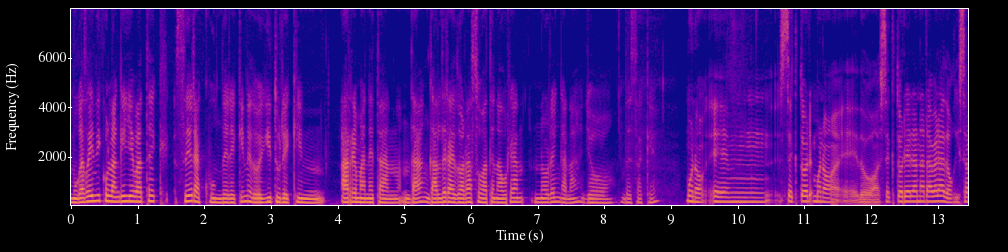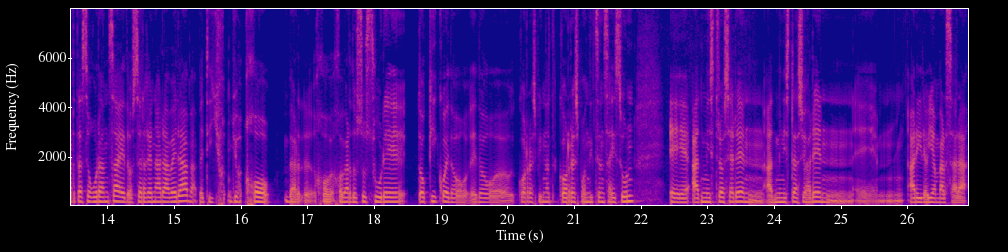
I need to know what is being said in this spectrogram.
Mugaz gaindiko langile batek zerakunderekin edo egiturekin harremanetan da, galdera edo arazo baten aurrean noren gana, jo dezake? Bueno, em, sektor, bueno, edo sektoreran arabera, edo gizarta segurantza, edo zergen arabera, ba, beti jo, jo, jo, behar, jo, jo behar duzu zure tokiko edo, edo korresponditzen zaizun eh, administrazioaren, administrazioaren eh, ariroian barzara.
